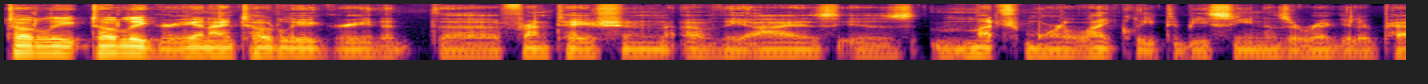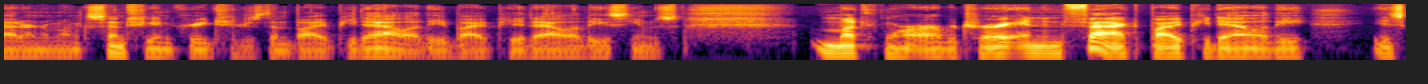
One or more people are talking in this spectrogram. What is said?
totally, totally agree, and I totally agree that the frontation of the eyes is much more likely to be seen as a regular pattern among sentient creatures than bipedality. Bipedality seems much more arbitrary, and in fact, bipedality is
